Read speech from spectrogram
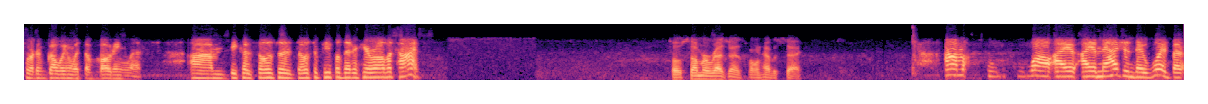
sort of going with the voting list. Um, because those are, those are people that are here all the time. So summer residents won't have a say. Um, well, I, I imagine they would, but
